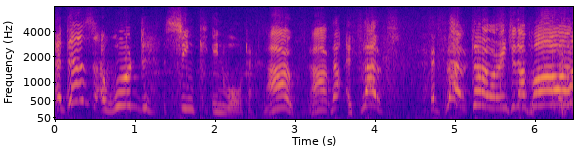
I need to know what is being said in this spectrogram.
Uh, does a wood sink in water? No, no. No, it floats. It floats. Throw her into the pond!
